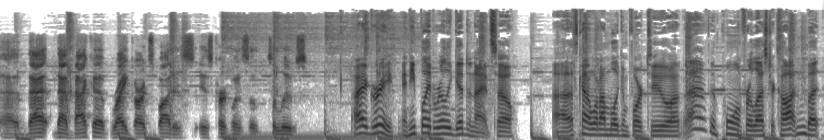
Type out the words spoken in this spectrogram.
uh, that that backup right guard spot is is Kirkland to, to lose. I agree, and he played really good tonight. So uh, that's kind of what I'm looking for too. Uh, I've been pulling for Lester Cotton, but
